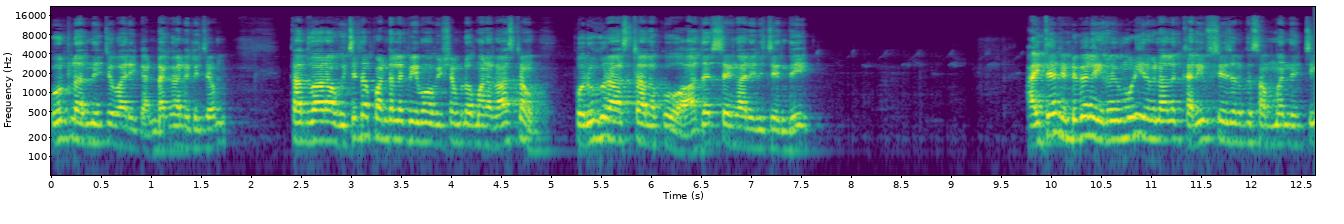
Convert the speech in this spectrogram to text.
కోట్లు అందించి వారికి అండగా నిలిచాం. తద్వారా ఉచిత పంటల బీమా విషయంలో మన రాష్ట్రం పొరుగు రాష్ట్రాలకు ఆదర్శంగా నిలిచింది. అయితే రెండు వేల ఇరవై మూడు ఇరవై నాలుగు ఖరీఫ్ సీజన్కు సంబంధించి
